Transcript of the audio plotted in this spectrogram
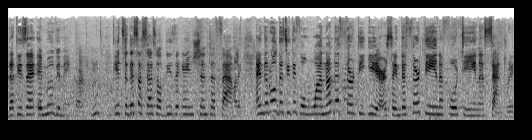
that is a, a movie maker. mm? It's the success of this ancient family. And they ruled the city for 130 years in the 13th, 14th century.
